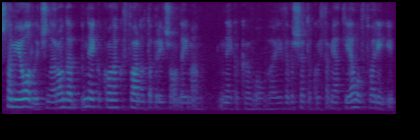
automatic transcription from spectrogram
što mi je odlično, jer onda nekako onako stvarno ta priča onda ima nekakav ovaj, završetak koji sam ja tijela, u stvari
